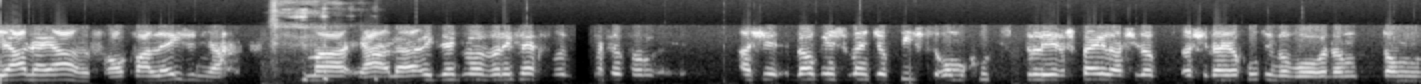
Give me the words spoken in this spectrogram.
Ja, nou ja, vooral qua lezen, ja. maar ja, nou, ik denk wel wat ik zeg, wat van, als je welk instrument je ook kiest om goed te leren spelen, als je, dat, als je daar heel goed in wil worden, dan, dan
